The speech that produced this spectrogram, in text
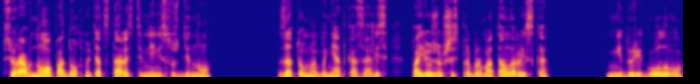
«Все равно подохнуть от старости мне не суждено». «Зато мы бы не отказались», — поежившись, пробормотала Рыска. «Не дури голову.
